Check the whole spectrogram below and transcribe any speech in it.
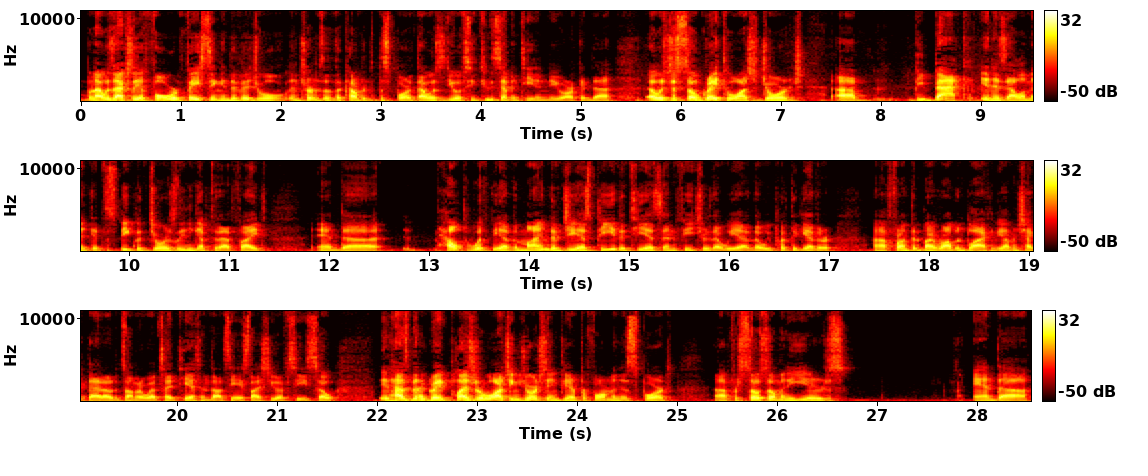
when I was actually a forward-facing individual in terms of the coverage of the sport, that was UFC 217 in New York, and uh, it was just so great to watch George uh, be back in his element, get to speak with George leading up to that fight, and uh, help with the uh, the Mind of GSP, the TSN feature that we uh, that we put together, uh, fronted by Robin Black. If you haven't checked that out, it's on our website tsn.ca/ufc. So it has been a great pleasure watching George St. Pierre perform in this sport uh, for so so many years, and uh,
